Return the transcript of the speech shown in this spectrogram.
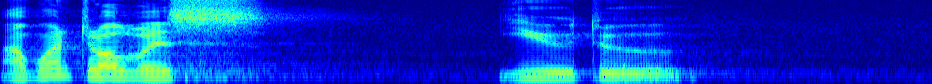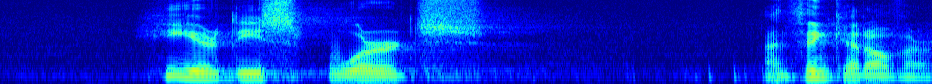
I want always you to hear these words and think it over.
